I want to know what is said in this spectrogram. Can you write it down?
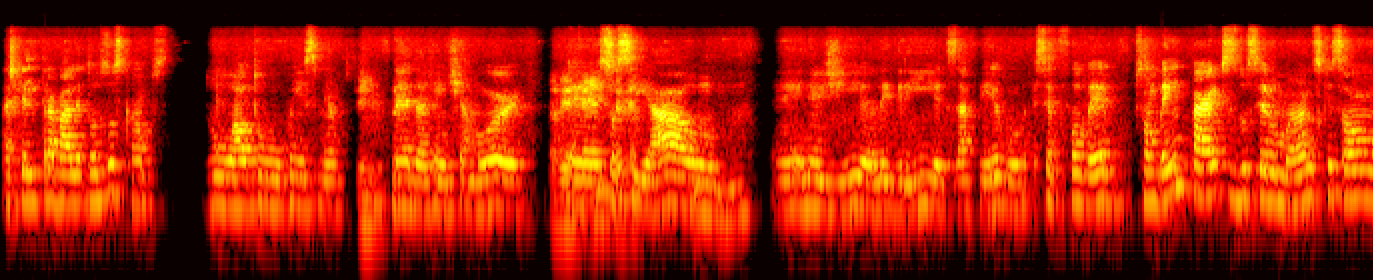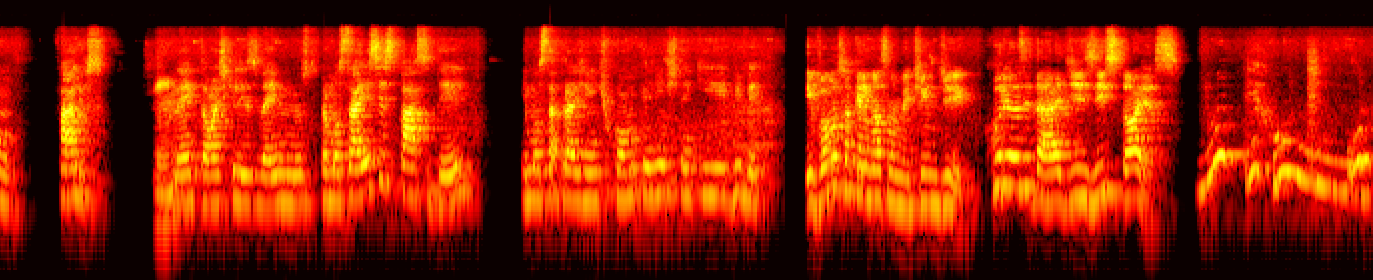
acho que ele trabalha todos os campos do autoconhecimento, Sim. né? Da gente, amor, A é, né? social, Uhum. é, energia, alegria, desapego. Se for ver, são bem partes do ser humano que são falhos, Sim. né? Então acho que eles vêm para mostrar esse espaço dele e mostrar pra gente como que a gente tem que viver. E vamos com aquele nosso momentinho de curiosidades e histórias. Uhul!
